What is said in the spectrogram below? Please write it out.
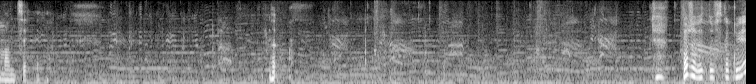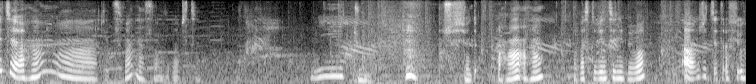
mam cię. Wy tu wskakujecie? Aha, jakie cwane są, zobaczcie. I ciu. Boże święty. Aha, aha. A was tu więcej nie było? O, w życie trafił.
